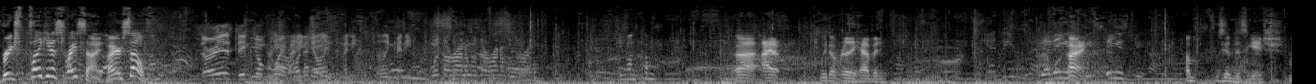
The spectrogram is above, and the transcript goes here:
Brig's flanking us right side by herself. There he is, dinked on point. Mini, killing, is mini, killing, mini. With our runner, with our runner, with our runner. Demon come. Uh, I don't. We don't really have any. Yeah, they use Alright. beast. They use beast. I'm just gonna disengage for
